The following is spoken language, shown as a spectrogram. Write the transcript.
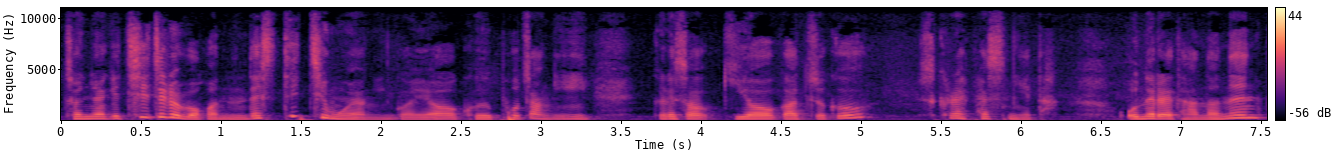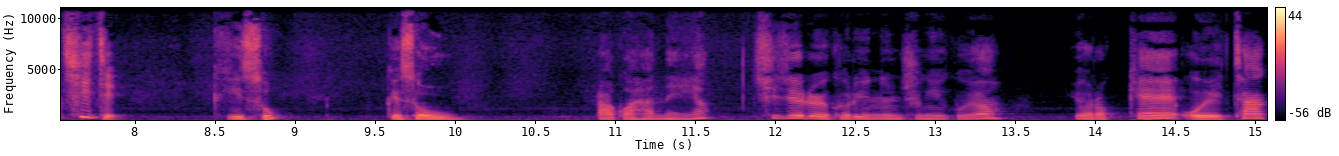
저녁에 치즈를 먹었는데 스티치 모양인 거예요. 그 포장이. 그래서 귀여워가지고 스크랩 했습니다. 오늘의 단어는 치즈. 귀소? 귀소. 라고 하네요. 치즈를 그리는 중이고요. 이렇게 5일차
